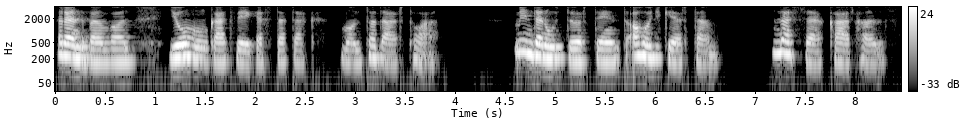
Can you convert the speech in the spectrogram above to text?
Rendben van, jó munkát végeztetek, mondta D'Artois. Minden úgy történt, ahogy kértem. Neszel, Karhans,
